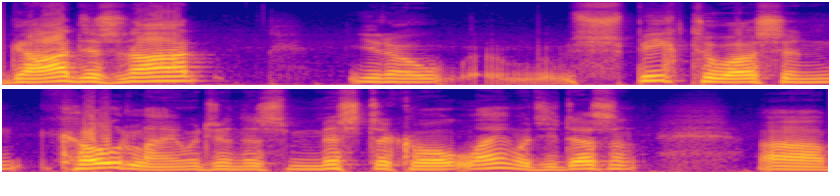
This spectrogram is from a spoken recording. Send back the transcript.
God does not, you know, speak to us in code language in this mystical language. He doesn't uh,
